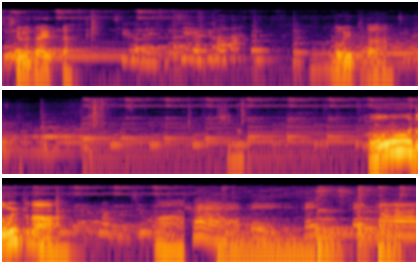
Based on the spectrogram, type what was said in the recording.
지금 다 했다. 지우가 다 했어. 지우 여기 봐봐. 어, 너무 이쁘다. 귀여워. 오, 너무 이쁘다. 와. 하나, 둘, 셋, 셀카.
